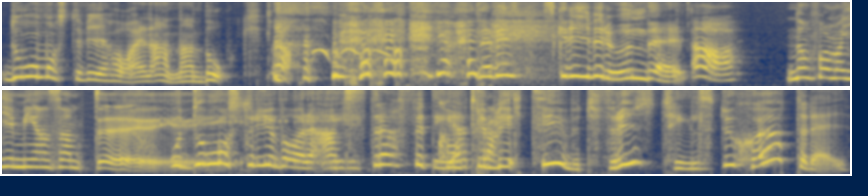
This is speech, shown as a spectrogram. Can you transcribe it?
Då måste vi ha en annan bok. Ja. Där vi skriver under. Ja, någon form av gemensamt... Eh, Och då måste det ju vara att straffet är att du Kontrakt. blir utfryst tills du sköter dig.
